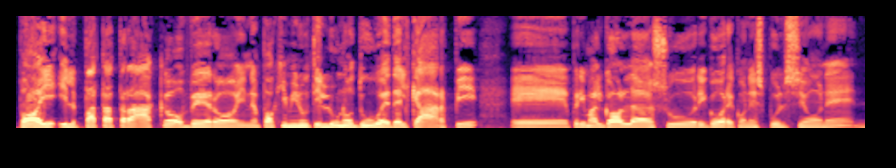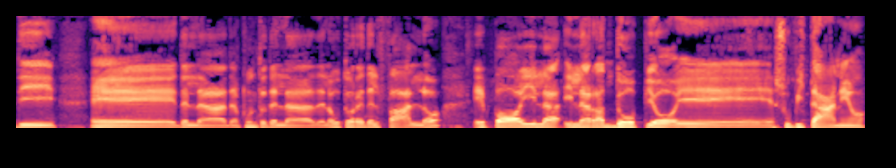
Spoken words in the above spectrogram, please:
Poi il patatrack, ovvero in pochi minuti l'1-2 del Carpi, e prima il gol su rigore con espulsione di, eh, del, appunto del, dell'autore del fallo e poi il, il raddoppio eh, subitaneo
